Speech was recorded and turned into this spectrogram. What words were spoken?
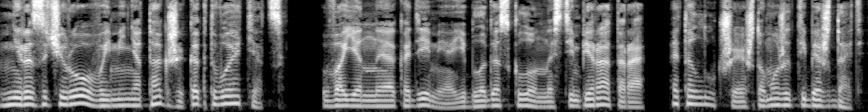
«Не разочаровывай меня так же, как твой отец. Военная академия и благосклонность императора – это лучшее, что может тебя ждать».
